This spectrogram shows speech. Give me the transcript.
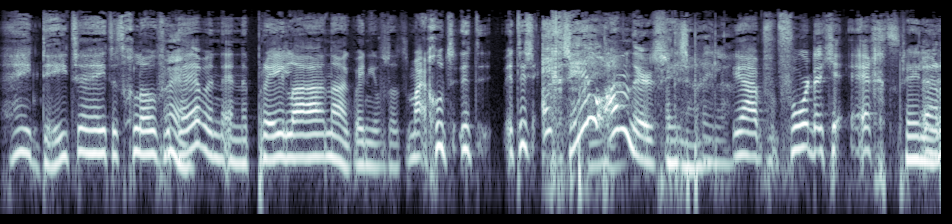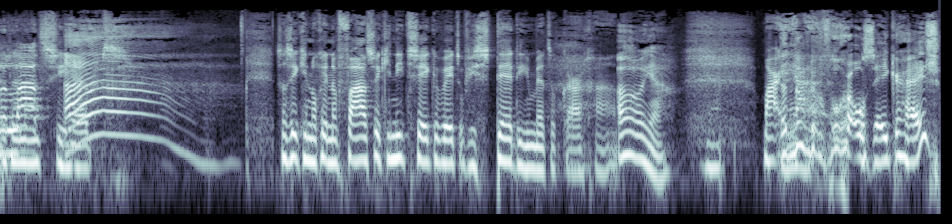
Hey, daten heet het geloof ik, Oh hè? En, en de prela, nou, ik weet niet of dat... Maar goed, het, het is echt heel anders. Prela? Ja, voordat je echt Prela, een rela- relatie hebt. Ah. Dan zit je nog in een fase dat je niet zeker weet of je steady met elkaar gaat. Oh ja. Maar Dat ja, noemden we vroeger onzekerheid.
